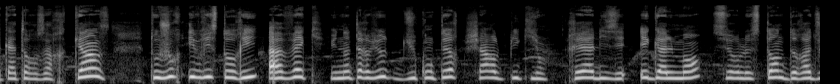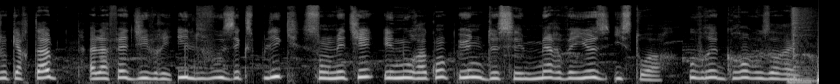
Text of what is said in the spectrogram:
À 14h15, toujours Ivry Story avec une interview du conteur Charles Piquion, réalisée également sur le stand de Radio Cartable à la fête d'Ivry. Il vous explique son métier et nous raconte une de ses merveilleuses histoires. Ouvrez grand vos oreilles.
